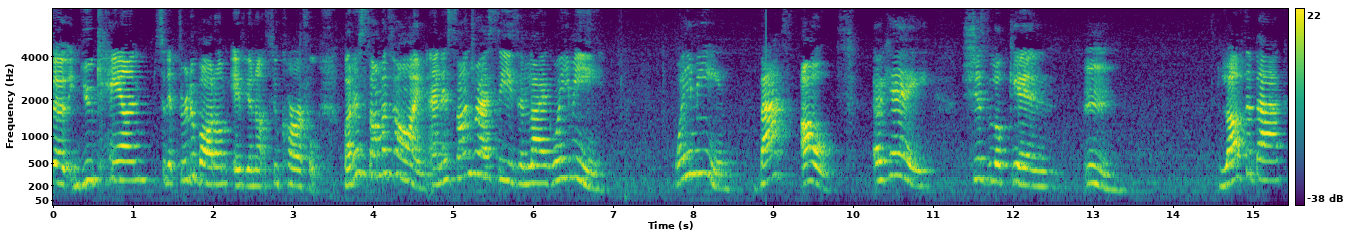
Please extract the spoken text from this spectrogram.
So you can slip through the bottom if you're not too careful. But it's summertime and it's sundress season. Like, what do you mean? What do you mean? Back's out. Okay. She's looking, mm. Love the back.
